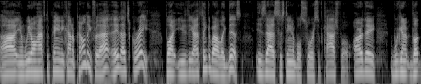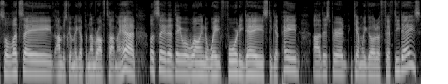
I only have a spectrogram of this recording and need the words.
uh, and we don't have to pay any kind of penalty for that. Hey, that's great. But you got to think about it like this: is that a sustainable source of cash flow? Are they, we're going to, so let's say, I'm just going to make up a number off the top of my head. Let's say that they were willing to wait 40 days to get paid uh, this period. Can we go to 50 days?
